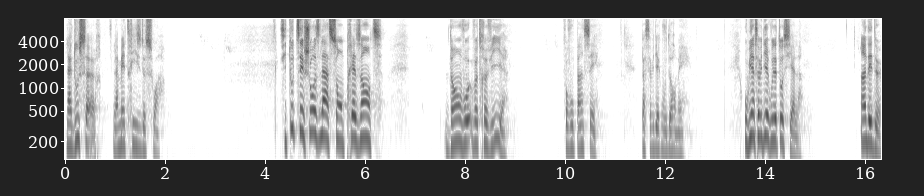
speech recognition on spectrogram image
la douceur, la maîtrise de soi. Si toutes ces choses-là sont présentes dans votre vie, il faut vous pincer, parce ça veut dire que vous dormez. Ou bien ça veut dire que vous êtes au ciel. Un des deux.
